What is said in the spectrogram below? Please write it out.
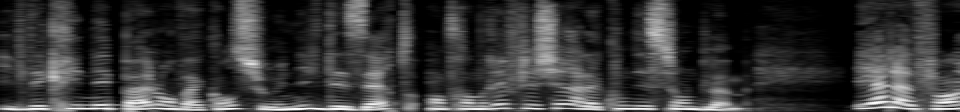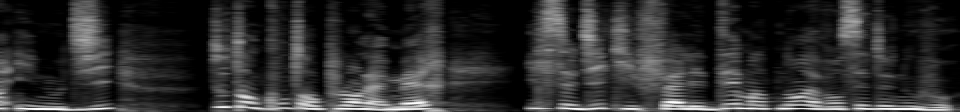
Il décrit Népal en vacances sur une île déserte, en train de réfléchir à la condition de l'homme. Et à la fin, il nous dit, tout en contemplant la mer, il se dit qu'il fallait dès maintenant avancer de nouveau.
